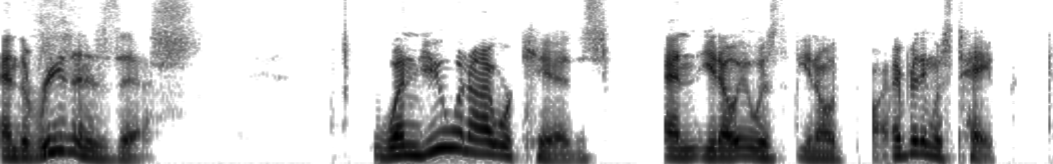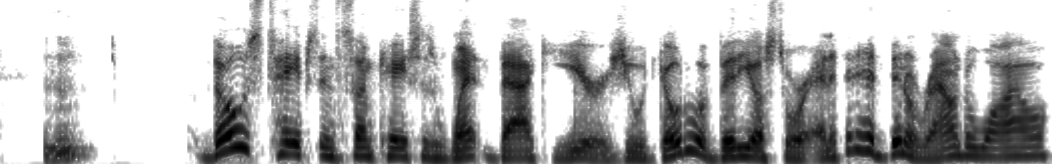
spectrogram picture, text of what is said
And the reason is this when you and I were kids, and you know, it was, you know, everything was tape. Mm-hmm those tapes in some cases went back years. You would go to a video store, and if it had been around a while,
